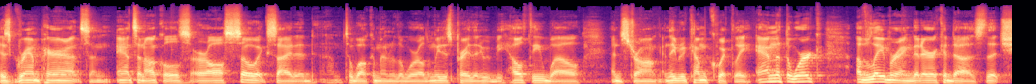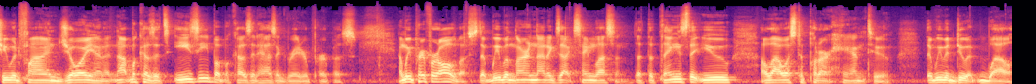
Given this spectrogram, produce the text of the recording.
his grandparents and aunts and uncles are all so excited um, to welcome him to the world. And we just pray that he would be healthy, well, and strong, and that he would come quickly. And that the work of laboring that Ericka does, that she would find joy in it, not because it's easy, but because it has a greater purpose. And we pray for all of us that we would learn that exact same lesson, that the things that you allow us to put our hand to, that we would do it well,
